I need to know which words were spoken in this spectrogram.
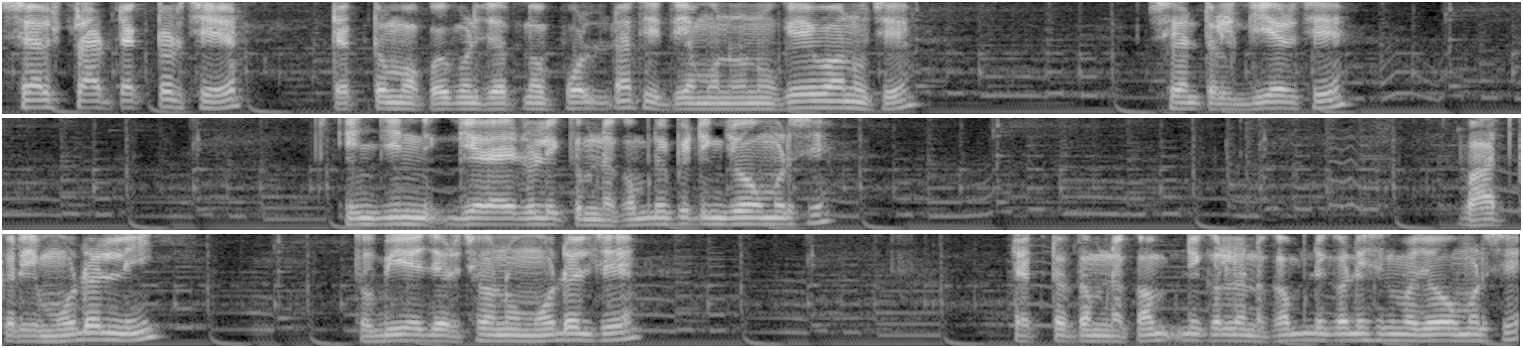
સેલ્ફ સ્ટાર્ટ ટ્રેક્ટર છે ટ્રેક્ટરમાં કોઈપણ જાતનો ફોલ્ટ નથી તે મનોનું કહેવાનું છે. સેન્ટ્રલ ગિયર છે. એન્જિન ગેર હાઇડ્રોલિક તમને કંપની ફિટિંગ જોવા મળશે. વાત કરીએ મોડલની, તો બે હજાર છનું મોડલ છે. ટ્રેક્ટર તમને કંપની કલર અને કંપની કન્ડિશનમાં જોવા મળશે.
